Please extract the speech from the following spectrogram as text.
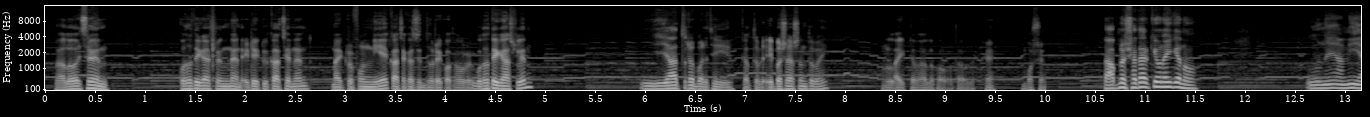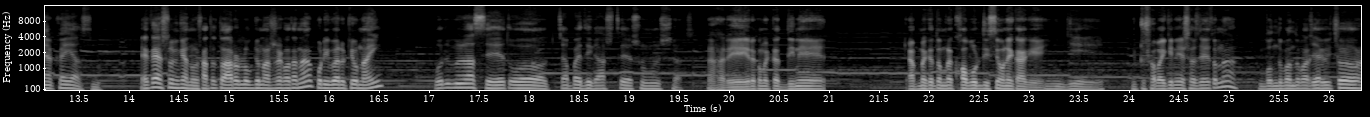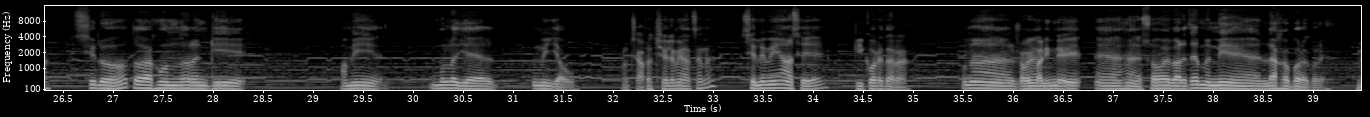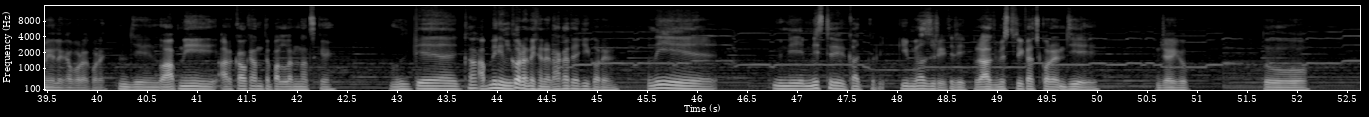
ভালো আছেন? কোথা থেকে আসলেন? নেন এটা একটু কাছে নেন। মাইক্রোফোন নিয়ে কাছাকাছি ধরে কথা বলবেন। কোথা থেকে আসলেন? যাত্রা বাড়ি থেকে। তাহলে এ পাশে আসেন তো ভাই। লাইটটা ভালো পাবো তাহলে। হ্যাঁ বসেন। তা আপনার সাথে আর কেউ নাই কেন? উনি আমি একাই আছি। একাই আসলেন কেন? সাথে তো আরও লোকজন আসার কথা না? পরিবার কেউ নাই? পরিবার আছে তো চাপাই থেকে আসতে সমস্যা আরে এরকম একটা দিনে আপনাকে তো আমরা খবর দিছি অনেক আগে। জি। একটু সবাইকে নিয়ে আসা যেত না? বন্ধু বান্ধব তো ছিল তো এখন ধরেন কি আমি বলল যে তুমি যাও। আচ্ছা আপনার ছেলে মেয়ে আছে না? ছেলে মেয়ে আছে। কি করে তারা? ওনার সবাই বাড়িতে? এ, হ্যাঁ সবাই বাড়িতে মেয়ে লেখাপড়া করে। মেয়ে লেখাপড়া করে। জি। তো আপনি আর কাউকে আনতে পারলেন না আজকে? বলতে কা- আপনি কি করেন এখানে? ঢাকাতে কি করেন? আমি মানে মিস্ত্রির কাজ করি কি মিস্ত্রি? রাজমিস্ত্রি। রাজমিস্ত্রি কাজ করেন? জি। যাই হোক। তো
